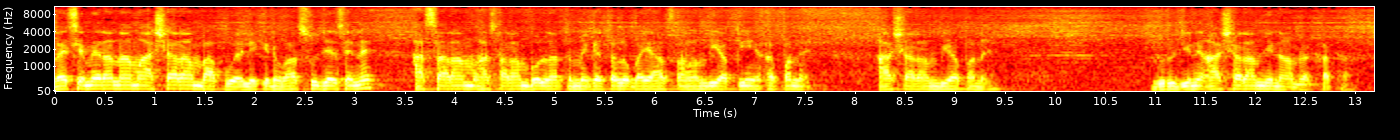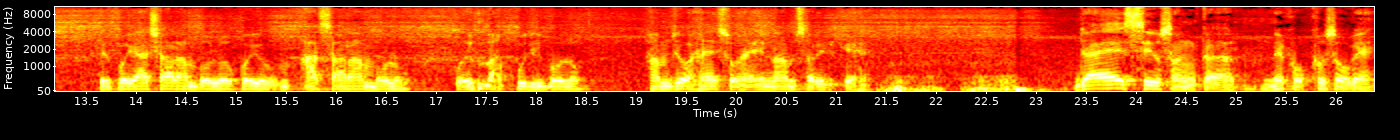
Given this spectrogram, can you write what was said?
वैसे मेरा नाम आशाराम बापू है, लेकिन वासु जैसे ने आसाराम आसाराम बोलना तो मैं क्या चलो भाई आसाराम भी अपी, अपन है। आशाराम भी अपन है। गुरु जी ने आशाराम जी नाम रखा था। फिर कोई आशाराम बोलो, कोई आसाराम बोलो, कोई बापू जी बोलो, हम जो हैं सो हैं नाम शरीर के हैं। जय शिव शंकर। देखो, खुश हो गए।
